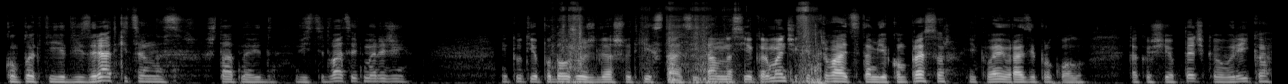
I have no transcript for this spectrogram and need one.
В комплекті є дві зарядки, це в нас штатна від 220 мережі. І тут є подовжувач для швидких станцій. Там у нас є карманчик, відкривається, там є компресор і клей в разі проколу. Також є аптечка, аварійка.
